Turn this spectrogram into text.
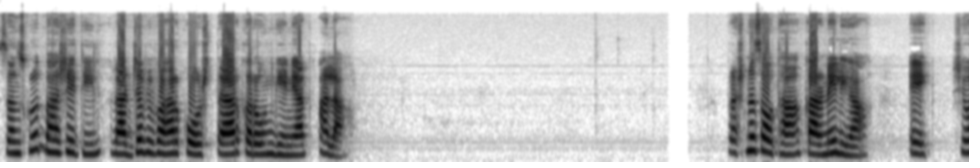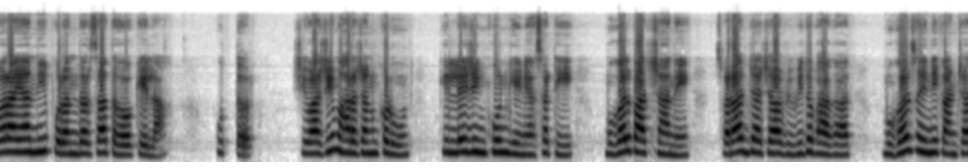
संस्कृत भाषेतील राज्यव्यवहार कोश तयार करून घेण्यात आला. प्रश्न चौथा कारणे लिहा एक शिवरायांनी पुरंदरचा तह केला. उत्तर शिवाजी महाराजांकडून किल्ले जिंकून घेण्यासाठी मुघल बादशहाने स्वराज्याच्या विविध भागात मुघल सैनिकांच्या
